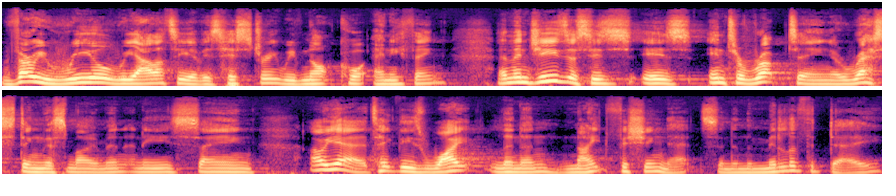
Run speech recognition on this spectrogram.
very real reality of his history. We've not caught anything. And then Jesus is, is interrupting, arresting this moment, and he's saying, Oh, yeah, take these white linen night fishing nets, and in the middle of the day,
